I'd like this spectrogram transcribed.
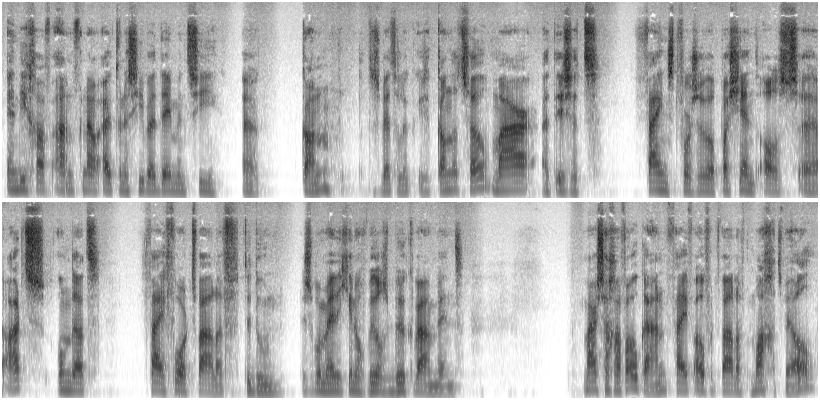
En die gaf aan van nou, euthanasie bij dementie kan. Dat is wettelijk, kan dat zo. Maar het is het fijnst voor zowel patiënt als arts. Omdat vijf voor twaalf te doen. Dus op het moment dat je nog wilsbekwaam bent. Maar ze gaf ook aan, vijf over twaalf mag het wel.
